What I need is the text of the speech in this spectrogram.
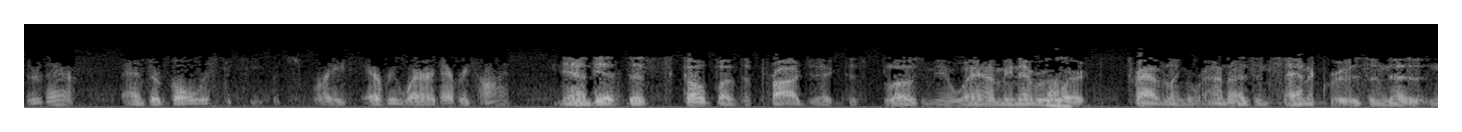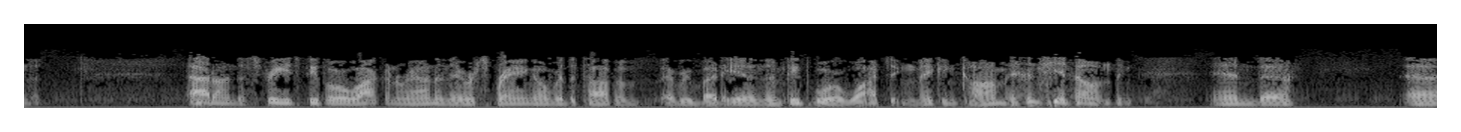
They're there. and their goal is to keep it sprayed everywhere at every time. Yeah, the the scope of the project just blows me away. I mean, everywhere traveling around, I was in Santa Cruz and, uh, and out on the streets, people were walking around and they were spraying over the top of everybody, and then people were watching, making comments, you know, and, and uh, uh,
